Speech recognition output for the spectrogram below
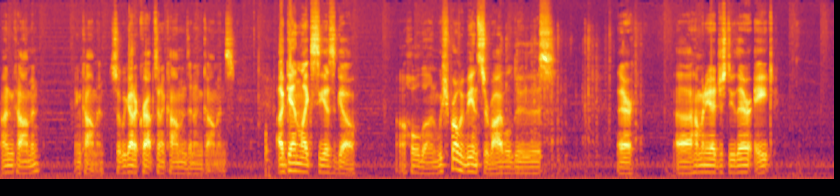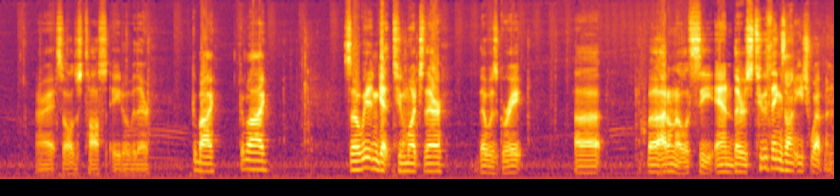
uncommon, and common. So we got a crap ton of commons and uncommons. Again, like CSGO. Oh, hold on. We should probably be in survival due to this. There. Uh, how many did I just do there? Eight. Alright, so I'll just toss 8 over there. Goodbye. Goodbye. So we didn't get too much there. That was great. Uh, but I don't know. Let's see. And there's two things on each weapon.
